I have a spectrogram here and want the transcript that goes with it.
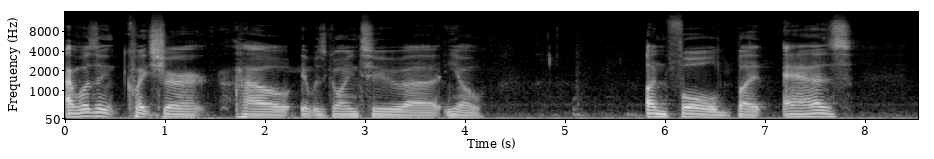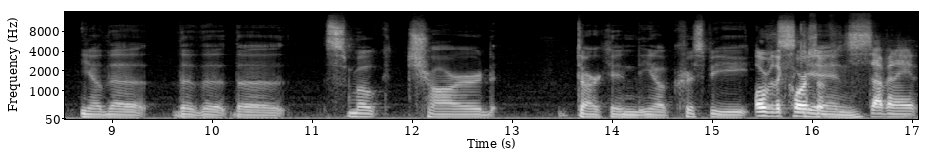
I wasn't quite sure how it was going to, uh, you know, unfold, but as you know, the the the the smoke charred, darkened, you know, crispy Over the course skin. of seven, eight,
